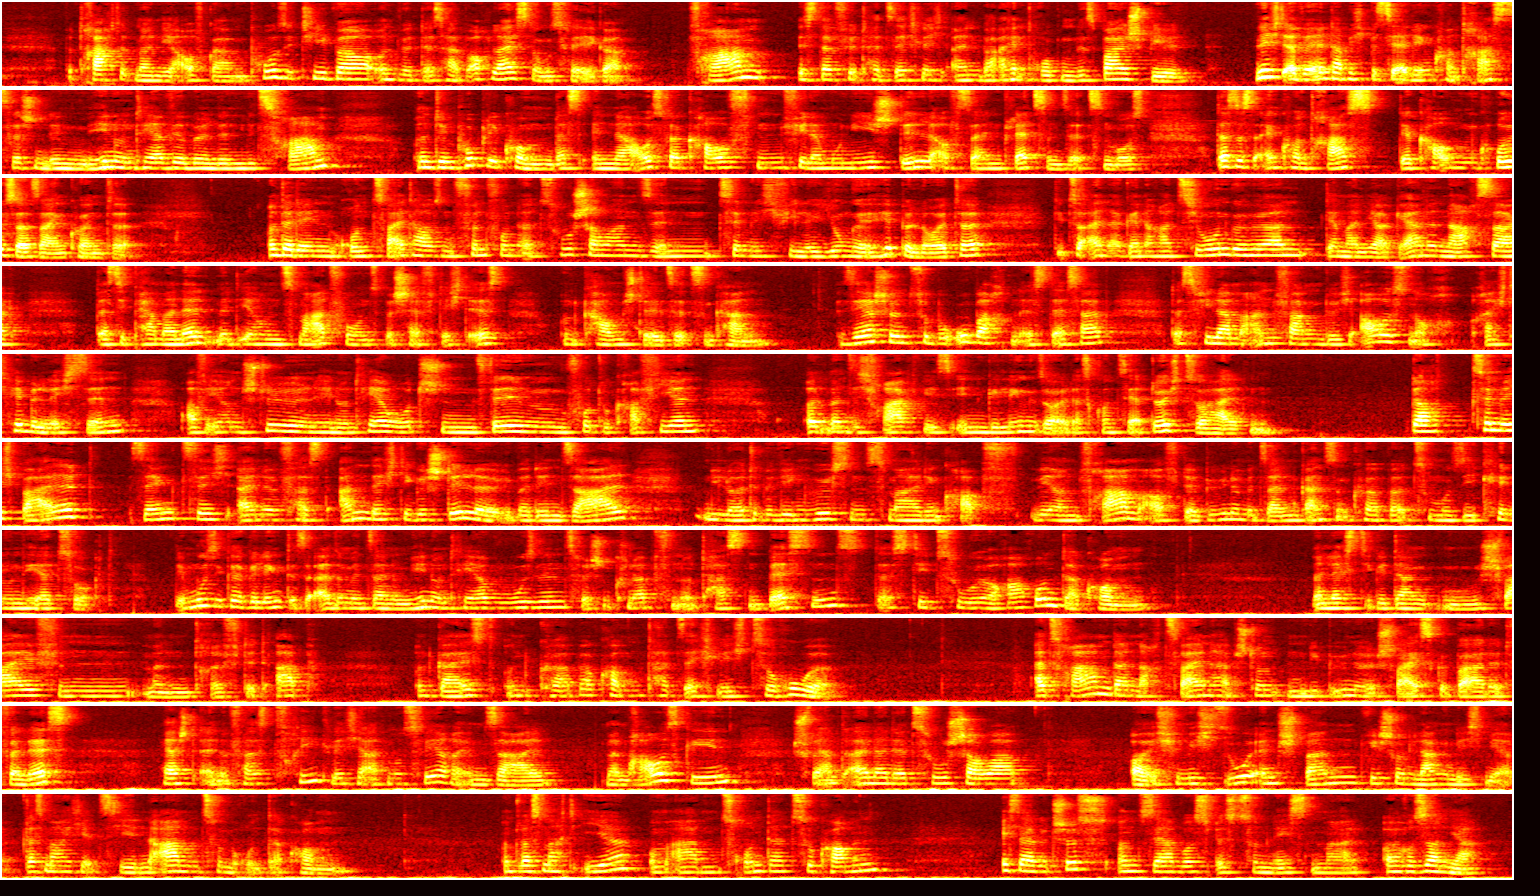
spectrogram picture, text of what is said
betrachtet man die Aufgaben positiver und wird deshalb auch leistungsfähiger. Fram ist dafür tatsächlich ein beeindruckendes Beispiel. Nicht erwähnt habe ich bisher den Kontrast zwischen dem hin und her wirbelnden Nils Fram und dem Publikum, das in der ausverkauften Philharmonie still auf seinen Plätzen sitzen muss. Das ist ein Kontrast, der kaum größer sein könnte. Unter den rund 2500 Zuschauern sind ziemlich viele junge, hippe Leute, die zu einer Generation gehören, der man ja gerne nachsagt, dass sie permanent mit ihren Smartphones beschäftigt ist und kaum still sitzen kann. Sehr schön zu beobachten ist deshalb, dass viele am Anfang durchaus noch recht hibbelig sind, auf ihren Stühlen hin und her rutschen, filmen, fotografieren, und man sich fragt, wie es ihnen gelingen soll, das Konzert durchzuhalten. Doch ziemlich bald senkt sich eine fast andächtige Stille über den Saal. Die Leute bewegen höchstens mal den Kopf, während Fram auf der Bühne mit seinem ganzen Körper zur Musik hin und her zuckt. Dem Musiker gelingt es also mit seinem Hin- und Herwuseln zwischen Knöpfen und Tasten bestens, dass die Zuhörer runterkommen. Man lässt die Gedanken schweifen, man driftet ab und Geist und Körper kommen tatsächlich zur Ruhe. Als Fram dann nach zweieinhalb Stunden die Bühne schweißgebadet verlässt, herrscht eine fast friedliche Atmosphäre im Saal. Beim Rausgehen schwärmt einer der Zuschauer, oh, ich fühle mich so entspannt wie schon lange nicht mehr. Das mache ich jetzt jeden Abend zum Runterkommen. Und was macht ihr, um abends runterzukommen? Ich sage Tschüss und Servus bis zum nächsten Mal. Eure Sonja.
